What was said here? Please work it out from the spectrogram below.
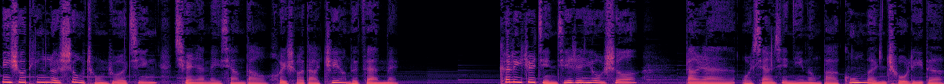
秘书听了受宠若惊，全然没想到会受到这样的赞美。柯立芝紧接着又说：“当然，我相信你能把公文处理的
